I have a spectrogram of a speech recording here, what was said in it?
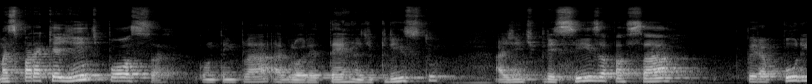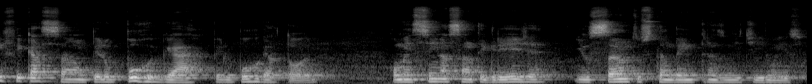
mas para que a gente possa contemplar a glória eterna de Cristo, a gente precisa passar pela purificação, pelo purgar, pelo purgatório. Como ensina a Santa Igreja e os santos também transmitiram isso,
